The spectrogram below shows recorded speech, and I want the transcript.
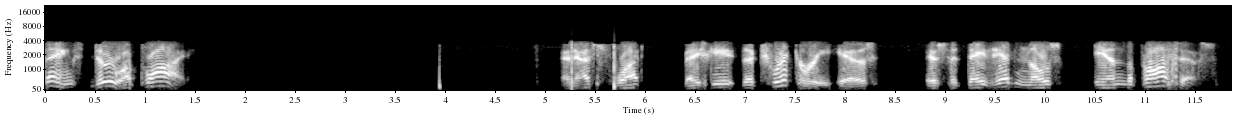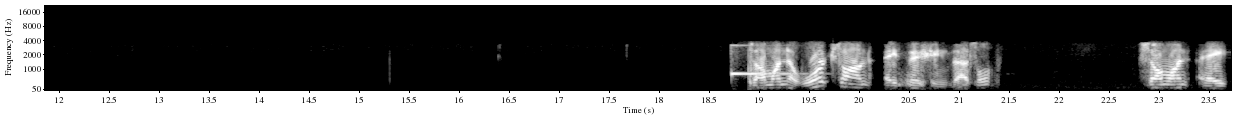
things do apply. And that's what basically the trickery is, is that they've hidden those in the process. Someone that works on a fishing vessel, someone, a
